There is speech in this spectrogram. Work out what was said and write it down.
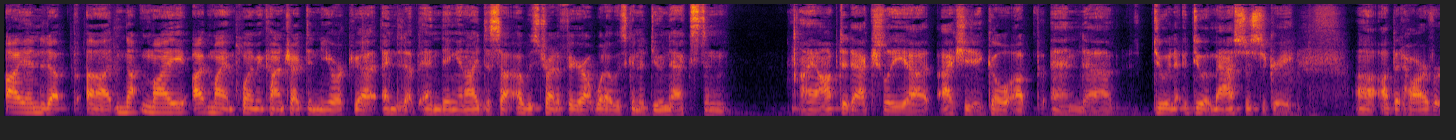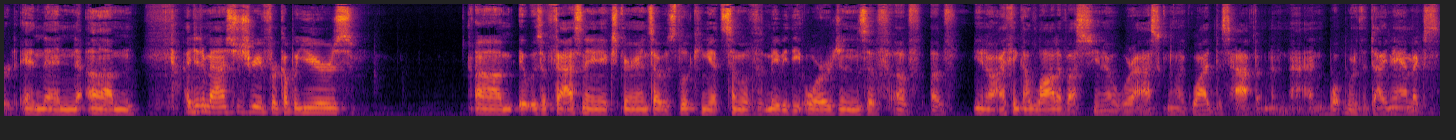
I ended up uh, not my I, my employment contract in New York uh, ended up ending, and I decided I was trying to figure out what I was going to do next, and I opted actually uh, actually to go up and uh, do an, do a master's degree uh, up at Harvard, and then um, I did a master's degree for a couple years. Um, it was a fascinating experience. I was looking at some of maybe the origins of, of, of you know I think a lot of us you know were asking like why did this happen and, and what were the dynamics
